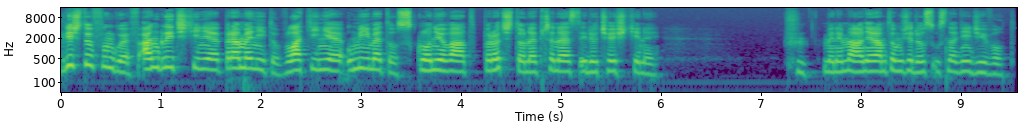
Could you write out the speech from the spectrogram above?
Když to funguje v angličtině, pramení to v latině, umíme to skloňovat, proč to nepřenést i do češtiny? Hm, minimálně nám to může dost usnadnit život.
